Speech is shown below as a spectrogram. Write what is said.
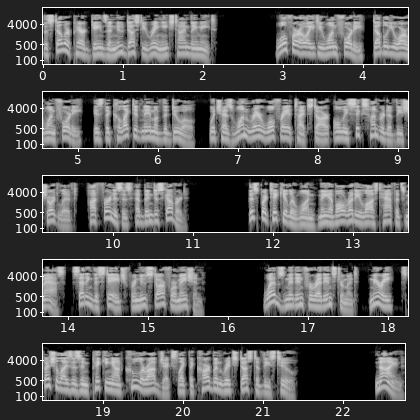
the stellar pair gains a new dusty ring each time they meet. Wolf-Rayet 140 WR140, is the collective name of the duo, which has one rare Wolf-Rayet-type star. Only 600 of these short-lived, hot furnaces have been discovered. This particular one may have already lost half its mass, setting the stage for new star formation. Webb's mid-infrared instrument, MIRI, specializes in picking out cooler objects like the carbon-rich dust of these two. 9.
